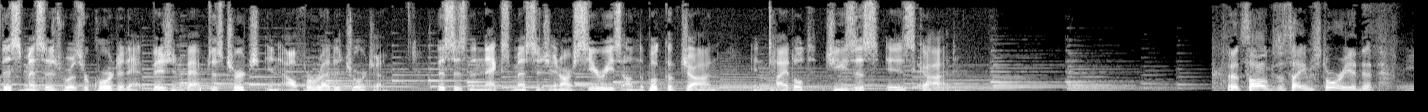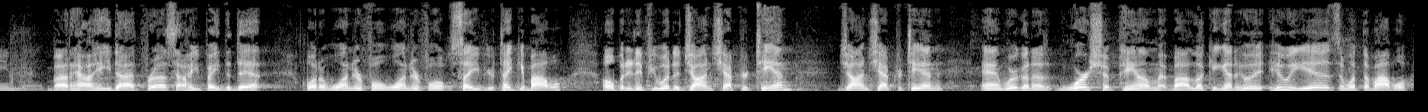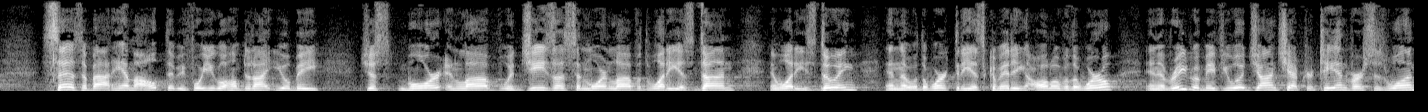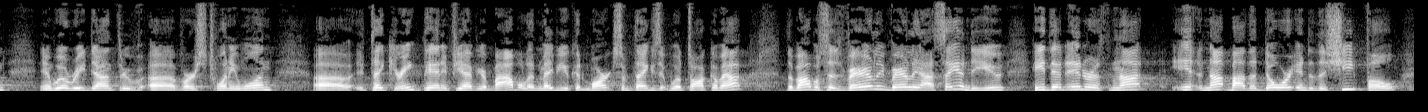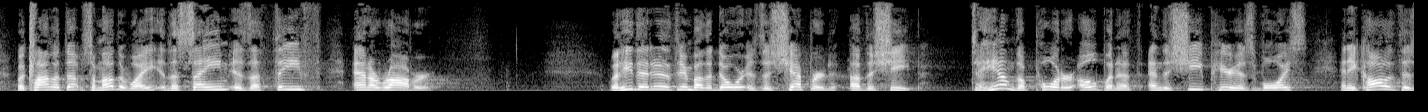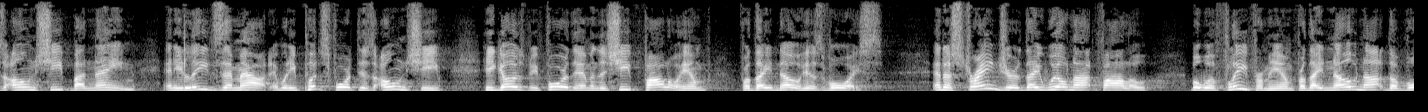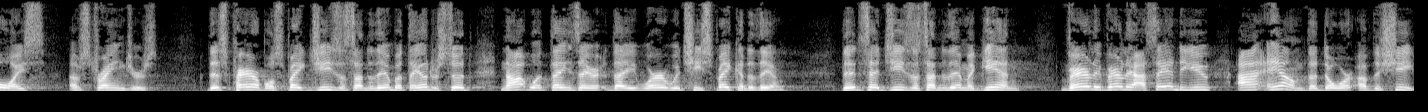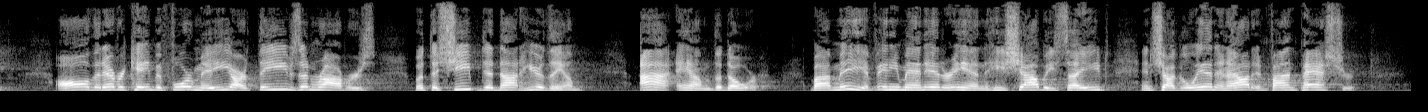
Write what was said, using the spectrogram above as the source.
This message was recorded at Vision Baptist Church in Alpharetta, Georgia. This is the next message in our series on the book of John entitled Jesus is God. That song's the same story, isn't it? Amen. About how he died for us, how he paid the debt. What a wonderful, wonderful Savior. Take your Bible, open it if you would to John chapter 10. John chapter 10, and we're going to worship him by looking at who, who he is and what the Bible says about him. I hope that before you go home tonight, you'll be just more in love with Jesus and more in love with what he has done and what he's doing and the, the work that he is committing all over the world. And read with me, if you would, John chapter 10, verses 1, and we'll read down through uh, verse 21. Uh, take your ink pen if you have your Bible, and maybe you could mark some things that we'll talk about. The Bible says, Verily, verily, I say unto you, he that entereth not, not by the door into the sheepfold, but climbeth up some other way, the same is a thief and a robber. But he that entereth in by the door is the shepherd of the sheep. To him the porter openeth, and the sheep hear his voice, and he calleth his own sheep by name, and he leads them out. And when he puts forth his own sheep, he goes before them, and the sheep follow him, for they know his voice. And a stranger they will not follow, but will flee from him, for they know not the voice of strangers. This parable spake Jesus unto them, but they understood not what things they, they were which he spake unto them. Then said Jesus unto them again, Verily, verily, I say unto you, I am the door of the sheep. All that ever came before me are thieves and robbers, but the sheep did not hear them. I am the door. By me, if any man enter in, he shall be saved, and shall go in and out and find pasture.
